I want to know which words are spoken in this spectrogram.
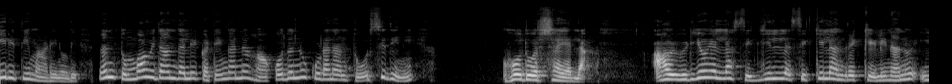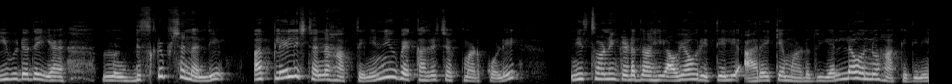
ಈ ರೀತಿ ಮಾಡಿ ನೋಡಿ. ನಾನು ತುಂಬ ವಿಧಾನದಲ್ಲಿ ಕಟಿಂಗನ್ನು ಹಾಕೋದನ್ನು ಕೂಡ ನಾನು ತೋರಿಸಿದ್ದೀನಿ. ಹೋದ ವರ್ಷ ಎಲ್ಲ. ಆ ವಿಡಿಯೋ ಎಲ್ಲ ಸಿಗಿಲ್ಲ ಸಿಕ್ಕಿಲ್ಲ ಅಂದರೆ ಕೇಳಿ. ನಾನು ಈ ವಿಡಿಯೋದ ಡಿಸ್ಕ್ರಿಪ್ಷನಲ್ಲಿ ಆ ಪ್ಲೇಲಿಸ್ಟನ್ನು ಹಾಕ್ತೀನಿ. ನೀವು ಬೇಕಾದರೆ ಚೆಕ್ ಮಾಡ್ಕೊಳ್ಳಿ. ನಿಸ್ತೋಣೆ ಗಿಡದ ಯಾವ್ಯಾವ ರೀತಿಯಲ್ಲಿ ಆರೈಕೆ ಮಾಡೋದು ಎಲ್ಲವನ್ನು ಹಾಕಿದ್ದೀನಿ.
